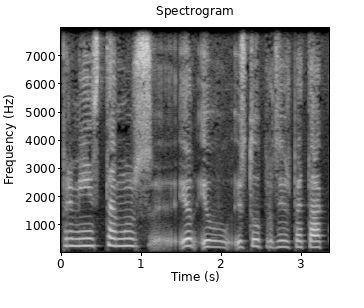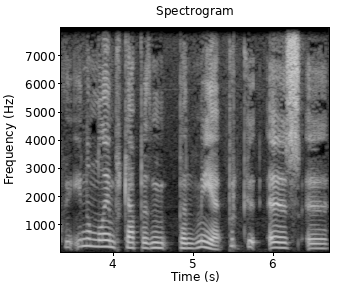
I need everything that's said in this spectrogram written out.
para mim estamos. Eu, eu, eu, estou a produzir um espetáculo e não me lembro que há pandemia, porque as, uh,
